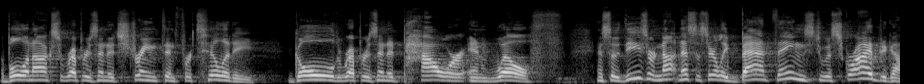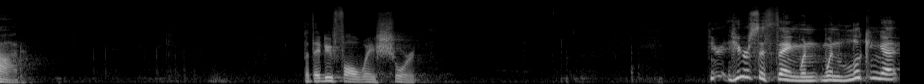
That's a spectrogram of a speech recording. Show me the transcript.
A bull and ox represented strength and fertility. Gold represented power and wealth. And so these are not necessarily bad things to ascribe to God but they do fall way short. Here, here's the thing when, when looking at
